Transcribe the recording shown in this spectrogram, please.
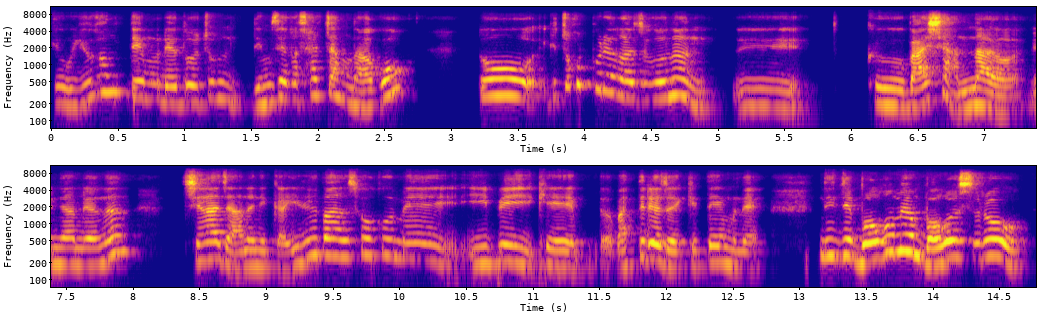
그 유황 때문에도 좀 냄새가 살짝 나고 또 이렇게 조금 뿌려가지고는 이, 그 맛이 안 나요. 왜냐하면은 진하지 않으니까 일반 소금에 입이 이렇게 맞들여져 있기 때문에. 근데 이제 먹으면 먹을수록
